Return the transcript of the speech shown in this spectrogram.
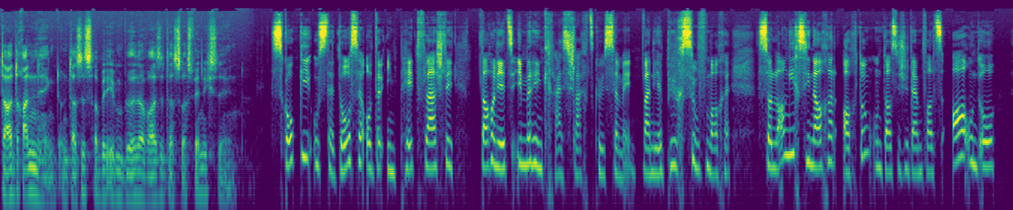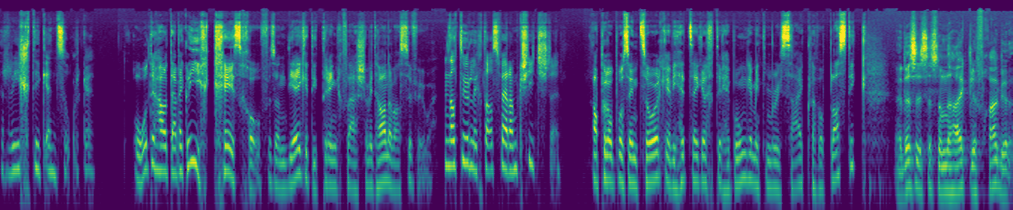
da dran hängt. Und das ist aber eben blöderweise das, was wir nicht sehen. Skoki aus der Dose oder im PET-Fläschchen, da habe ich jetzt immerhin kein schlechtes Gewissen mehr, wenn ich eine Büchse aufmache. Solange ich sie nachher, Achtung, und das ist in dem Fall das A und O, richtig entsorge. Oder halt eben gleich Käse kaufen, sondern die eigene Trinkflasche mit Hahnenwasser füllen. Natürlich, das wäre am gescheitsten. Apropos Entsorgen, wie hat es eigentlich der Herr Bunge mit dem Recyceln von Plastik? Ja, das ist jetzt eine heikle Frage.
